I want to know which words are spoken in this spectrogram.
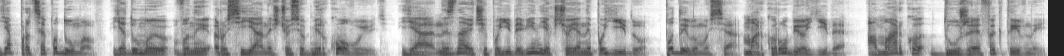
я б про це подумав. Я думаю, вони росіяни щось обмірковують. Я не знаю, чи поїде він, якщо я не поїду. Подивимося, Марко Рубіо їде, а Марко дуже ефективний.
